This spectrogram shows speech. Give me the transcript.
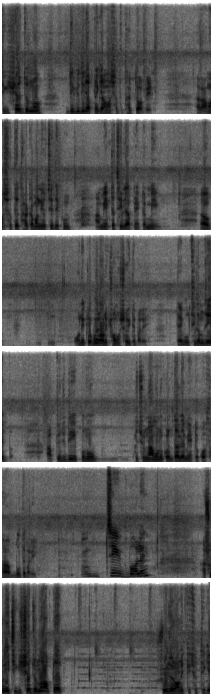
চিকিৎসার জন্য দীর্ঘদিন আপনাকে আমার সাথে থাকতে হবে। আর আমার সাথে থাকা মানে হচ্ছে, দেখুন, আমি একটা ছেলে, আপনি একটা মেয়ে। অনেক রকমের অনেক সমস্যা হইতে পারে। তাই বলছিলাম যে, আপনি যদি কোনো কিছু না মনে করেন তাহলে আমি একটা কথা বলতে পারি। জি বলেন। আসলে এই চিকিৎসার জন্য আপনার শরীরের অনেক কিছু থেকে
